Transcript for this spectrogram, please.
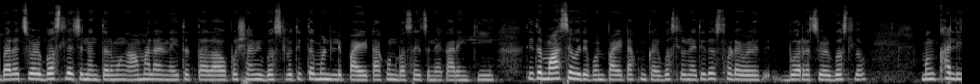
बऱ्याच वेळ बसल्याच्या नंतर मग आम्हाला नाही तर तलावापाशी आम्ही बसलो. तिथं म्हणले पाय टाकून बसायचं नाही कारण की तिथं मासे होते पण पाय टाकून काही बसलो नाही. तिथंच थोड्या वेळ बराच वेळ बसलो. मग खाली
